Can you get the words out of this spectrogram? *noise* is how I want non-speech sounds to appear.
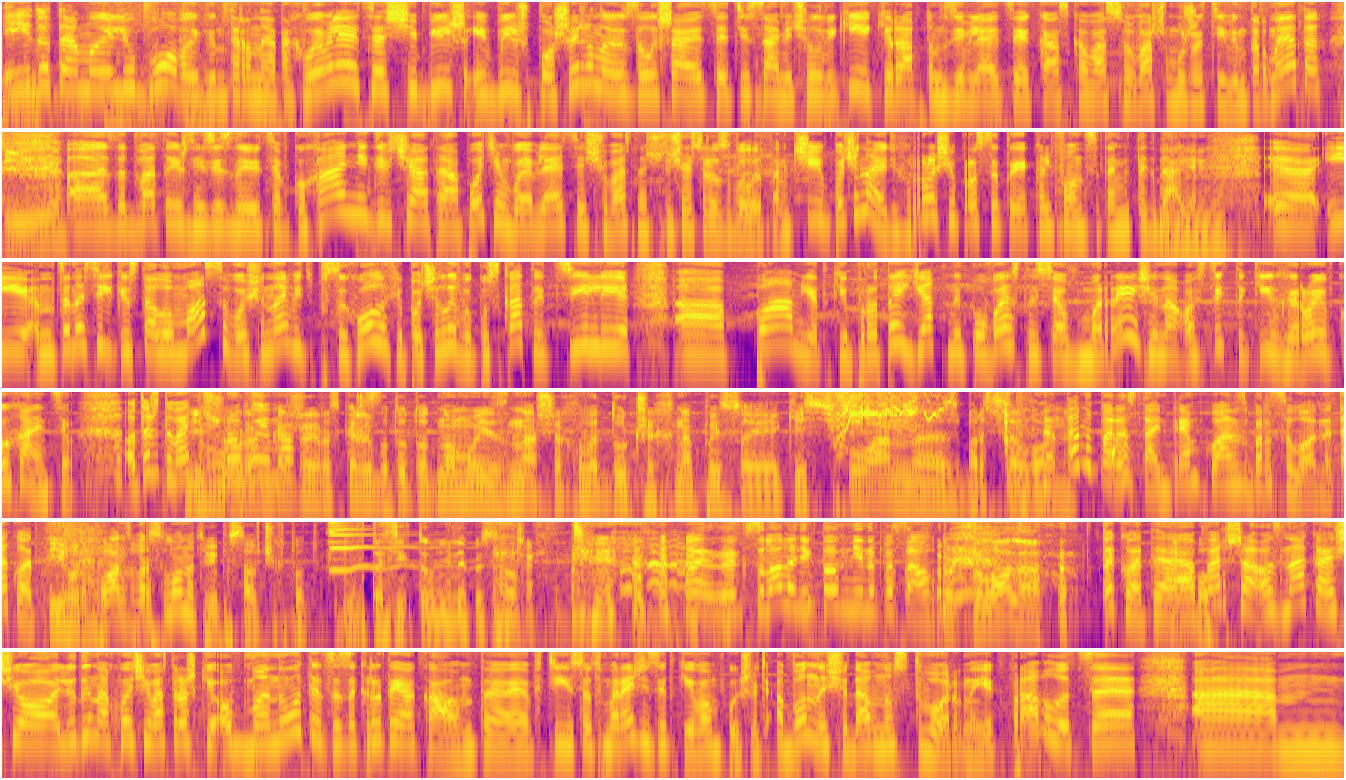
І до теми любові в інтернетах виявляється ще більш і більш поширеною залишаються ті самі чоловіки, які раптом з'являються як казка вас- в вашому житті в інтернетах. І? Е, за два тижні зізнаються в коханні дівчата, а потім виявляється, що вас наче щось розвели там, чи починають гроші просити, як альфонси там і так далі. Е, і це настільки стало масово, що навіть психологи почали випускати цілі а, пам'ятки про те, як не повестися в мережі на ось цих таких героїв коханців. Отож, давайте Ну, спробуємо. Розкажи, розкажи, бо тут одному із наших ведучих написує якийсь Хуан е, з Барселони. *laughs* Та ну перестань, прям Хуан з Барселони. Так от, Ігор, Хуан з Барселони тобі писав чи хто? то? Та ніхто мені не писав. *laughs* Роксолана ніхто мені не писав. Роксолана. Так от, е, Так от. перша ознака, що людина хоче вас трошки обманути, це закритий акаунт е, в тій соцмережі, звідки вам пишуть, або нещодавно створений. Як правило, це а,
